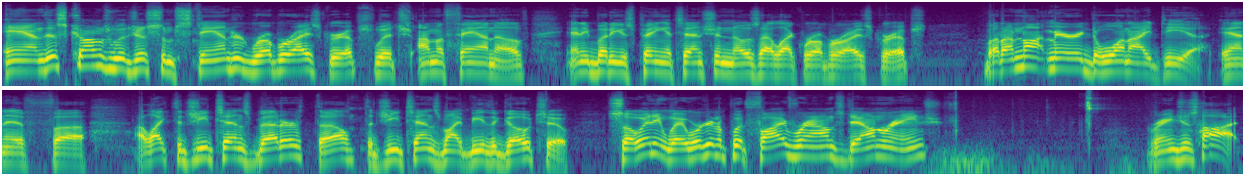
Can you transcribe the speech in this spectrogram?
And this comes with just some standard rubberized grips, which I'm a fan of. Anybody who's paying attention knows I like rubberized grips. But I'm not married to one idea, and if uh, I like the G10s better, well, the G10s might be the go-to. So anyway, we're going to put five rounds downrange. Range is hot.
